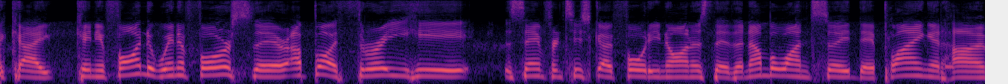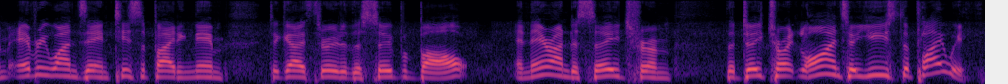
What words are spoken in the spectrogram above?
Okay, can you find a winner for us? They're up by three here. The San Francisco 49ers, they're the number one seed. They're playing at home. Everyone's anticipating them to go through to the Super Bowl, and they're under siege from the Detroit Lions, who you used to play with.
